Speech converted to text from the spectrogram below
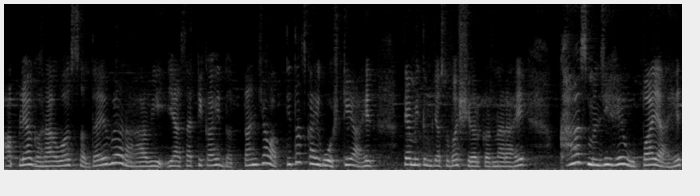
आपल्या घरावर सदैव राहावी यासाठी काही दत्तांच्या बाबतीतच काही गोष्टी आहेत त्या मी तुमच्यासोबत शेअर करणार आहे. खास म्हणजे हे उपाय आहेत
